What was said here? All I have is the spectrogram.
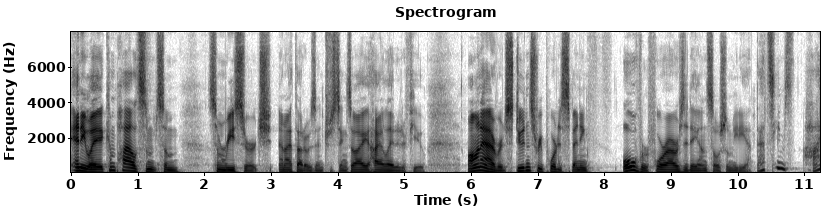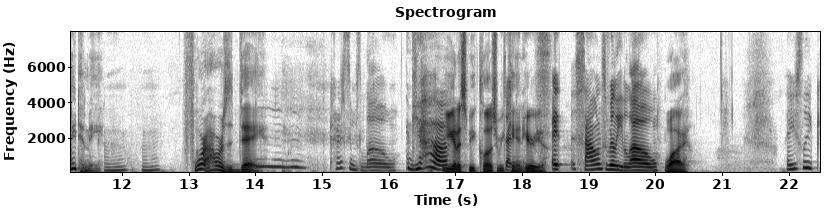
anyway, it compiled some some some research, and I thought it was interesting. So I highlighted a few. On average, students reported spending f- over four hours a day on social media. That seems high to me. Four hours a day. Mm, kind of seems low. Yeah. You got to speak closer. We Like- can't hear you. It sounds really low. Why? I use like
